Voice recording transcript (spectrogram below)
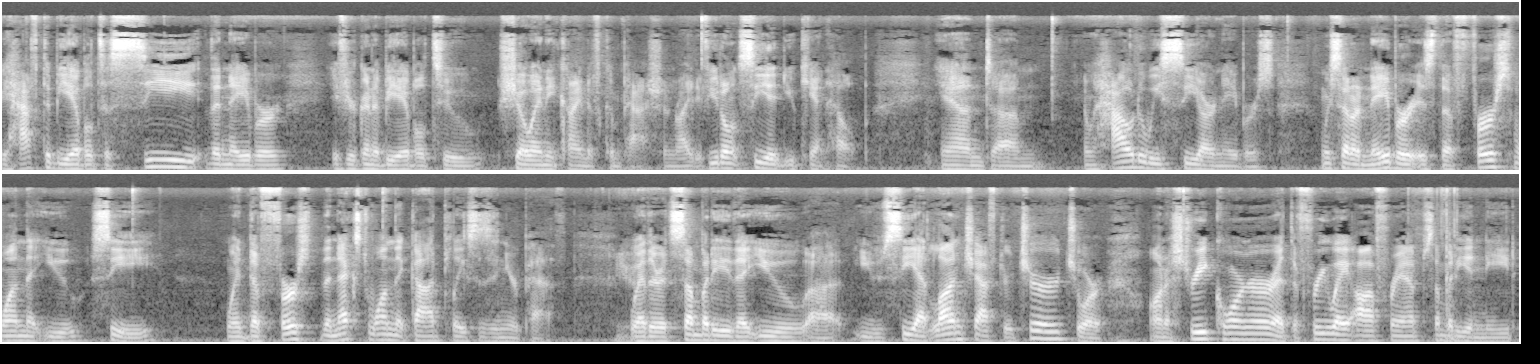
you have to be able to see the neighbor if you're going to be able to show any kind of compassion, right? If you don't see it, you can't help. And, um, and how do we see our neighbors? We said our neighbor is the first one that you see when the first, the next one that God places in your path. Yeah. Whether it's somebody that you uh, you see at lunch after church, or on a street corner, at the freeway off ramp, somebody in need,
